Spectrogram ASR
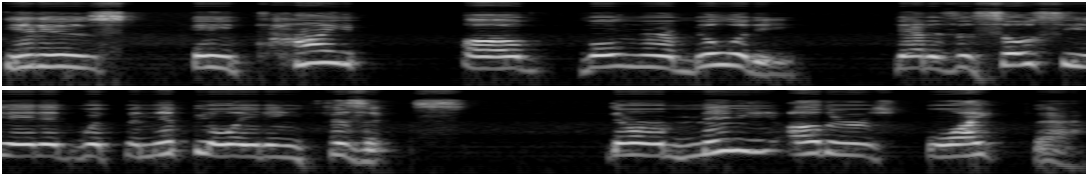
It is a type of vulnerability that is associated with manipulating physics. There are many others like that.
